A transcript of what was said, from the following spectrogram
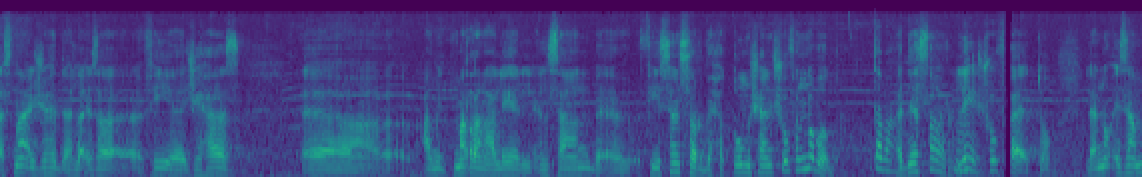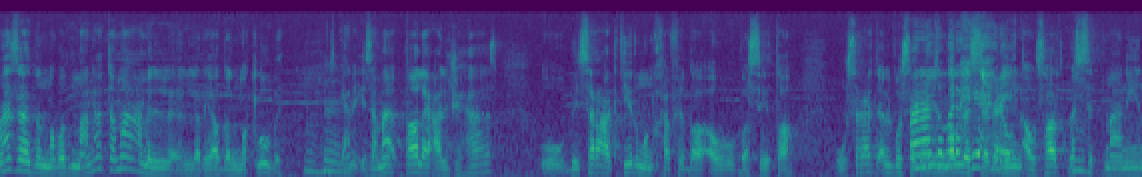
أثناء الجهد هلا إذا في جهاز آه عم يتمرن عليه الإنسان في سنسور بيحطوه مشان يشوف النبض. طبعا. قد إيه صار. ليه شو فائدته؟ لأنه إذا ما زاد النبض معناتها ما عمل الرياضة المطلوبة. مم. يعني إذا ما طالع على الجهاز وبسرعة كثير منخفضة أو بسيطة وسرعة قلبه 70 ضلت 70 أو صارت بس 80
